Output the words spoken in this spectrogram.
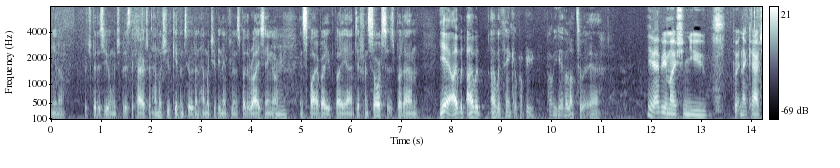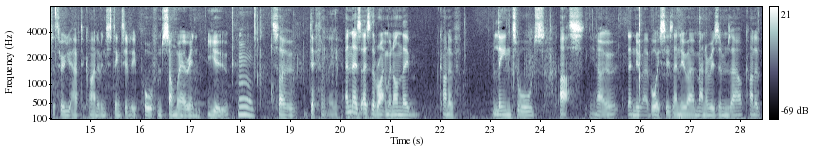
you know. Which bit is you and which bit is the character, and how much you've given to it, and how much you've been influenced by the writing or Mm. inspired by by uh, different sources. But um, yeah, I would I would I would think I probably probably gave a lot to it. Yeah. Yeah, every emotion you put in that character through, you have to kind of instinctively pull from somewhere in you. Mm. So definitely, and as as the writing went on, they kind of leaned towards us. You know, they knew our voices, they knew our mannerisms, our kind of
